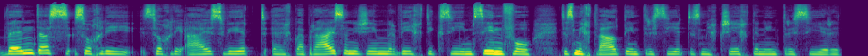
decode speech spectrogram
wenn das so ein bisschen, so ein bisschen eins wird, äh, ich glaube, Reisen ist immer wichtig im Sinne von, dass mich die Welt interessiert, dass mich Geschichten interessieren,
